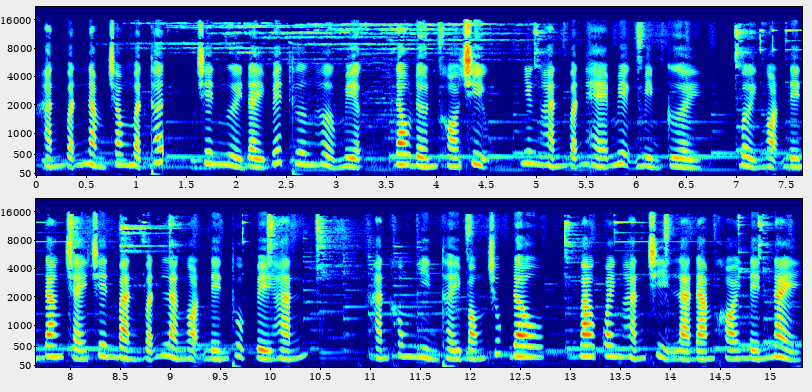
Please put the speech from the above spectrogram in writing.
Hắn vẫn nằm trong mật thất, trên người đầy vết thương hở miệng, đau đớn khó chịu, nhưng hắn vẫn hé miệng mỉm cười, bởi ngọn nến đang cháy trên bàn vẫn là ngọn nến thuộc về hắn. Hắn không nhìn thấy bóng trúc đâu, bao quanh hắn chỉ là đám khói nến này.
